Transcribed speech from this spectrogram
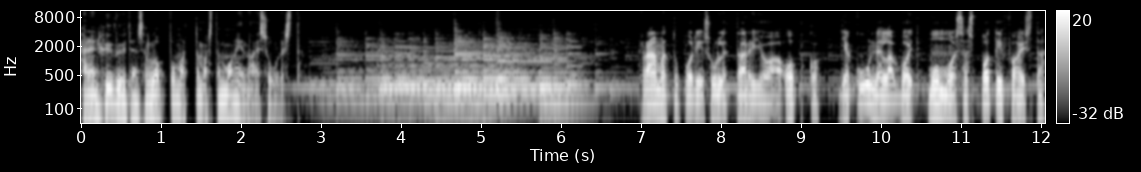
hänen hyvyytensä loppumattomasta moninaisuudesta. Raamattupodin sulle tarjoaa Opko ja kuunnella voit muun muassa Spotifysta,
